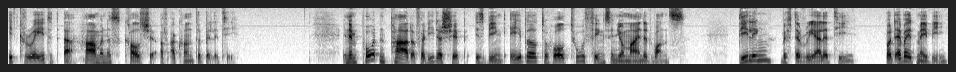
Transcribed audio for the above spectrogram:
it created a harmonious culture of accountability. An important part of a leadership is being able to hold two things in your mind at once dealing with the reality, whatever it may be,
